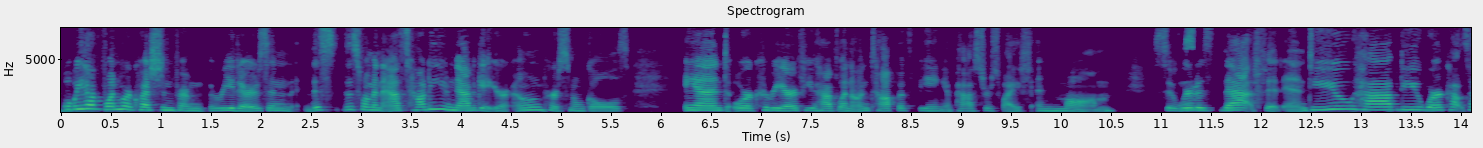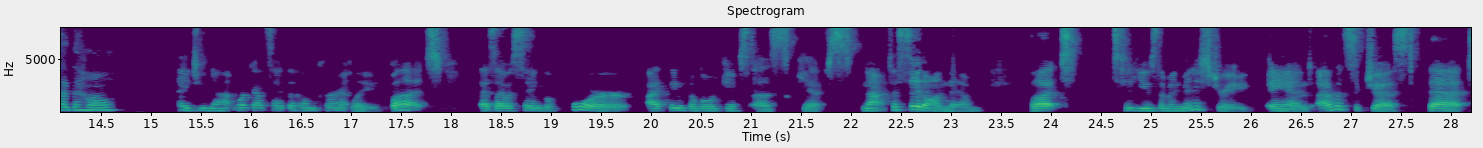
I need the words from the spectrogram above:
Well, we have one more question from the readers, and this this woman asked, "How do you navigate your own personal goals and or career if you have one on top of being a pastor's wife and mom?" So, where does that fit in? Do you have do you work outside the home? I do not work outside the home currently, but as I was saying before, I think the Lord gives us gifts, not to sit on them, but to use them in ministry. And I would suggest that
